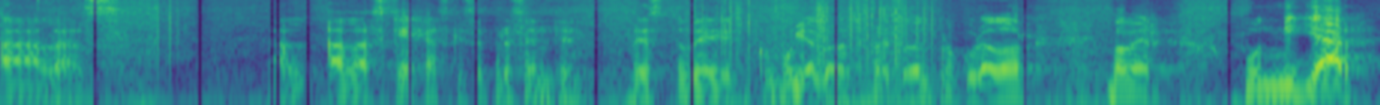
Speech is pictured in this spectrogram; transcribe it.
a las, a, las quejas que se presenten. De, de, como ya lo expresó el procurador, va a haber un millar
